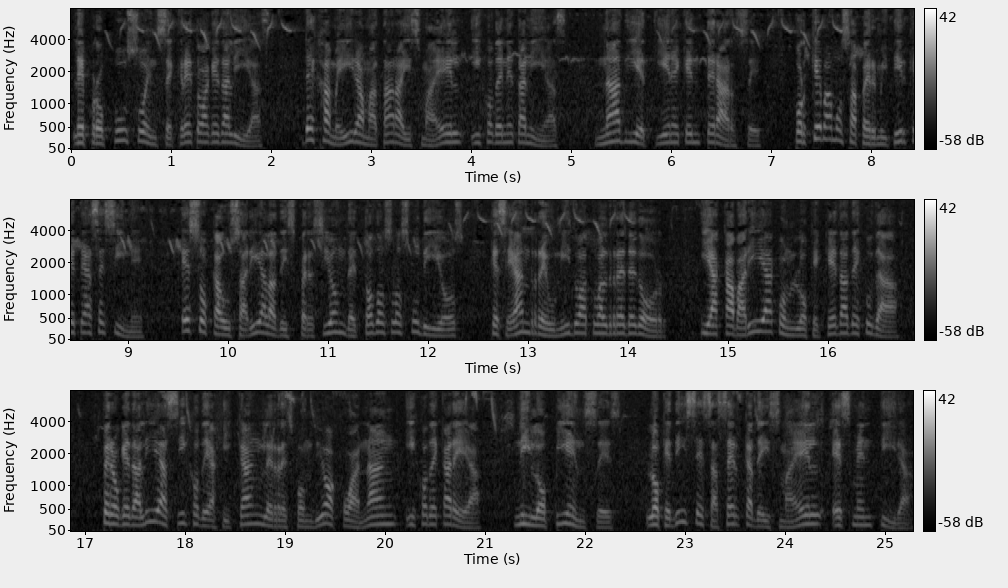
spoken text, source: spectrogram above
le propuso en secreto a Gedalías, déjame ir a matar a Ismael, hijo de Netanías, nadie tiene que enterarse, ¿por qué vamos a permitir que te asesine? Eso causaría la dispersión de todos los judíos que se han reunido a tu alrededor, y acabaría con lo que queda de Judá. Pero Gedalías, hijo de Agicán, le respondió a Joanán, hijo de Carea, ni lo pienses, lo que dices acerca de Ismael es mentira.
